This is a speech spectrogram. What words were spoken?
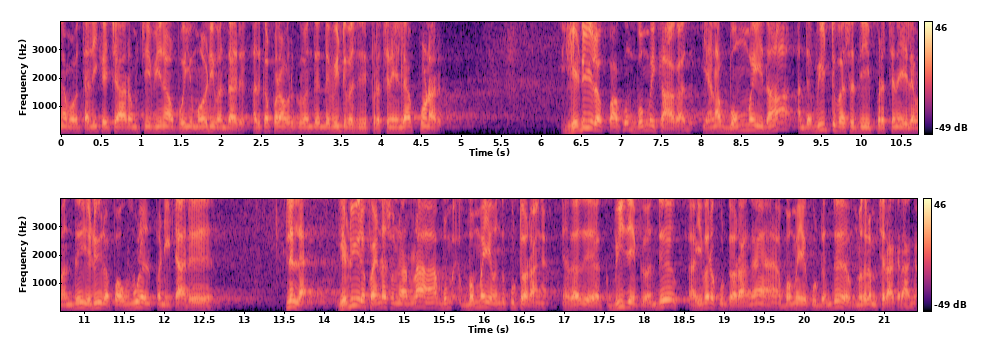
நம்ம வந்து தனி கட்சி ஆரம்பித்து வீணாக போய் மோடி வந்தார். அதுக்கப்புறம் அவருக்கு வந்து இந்த வீட்டு வசதி பிரச்சனையில் போனார். எடியூரப்பாவுக்கும் பொம்மைக்கும் ஆகாது. ஏன்னா பொம்மை தான் அந்த வீட்டு வசதி பிரச்சனையில் வந்து எடியூரப்பா ஊழல் பண்ணிட்டாரு. இல்லை இல்லை. எடியூரப்பா என்ன சொன்னார்னா பொம்மை பொம்மையை வந்து கூட்டு வராங்க. அதாவது பிஜேபி வந்து இவரை கூட்டு வராங்க பொம்மையை கூட்டு வந்து முதலமைச்சராக்குறாங்க.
